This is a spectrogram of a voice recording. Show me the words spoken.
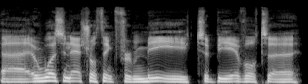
uh, it was a natural thing for me to be able to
